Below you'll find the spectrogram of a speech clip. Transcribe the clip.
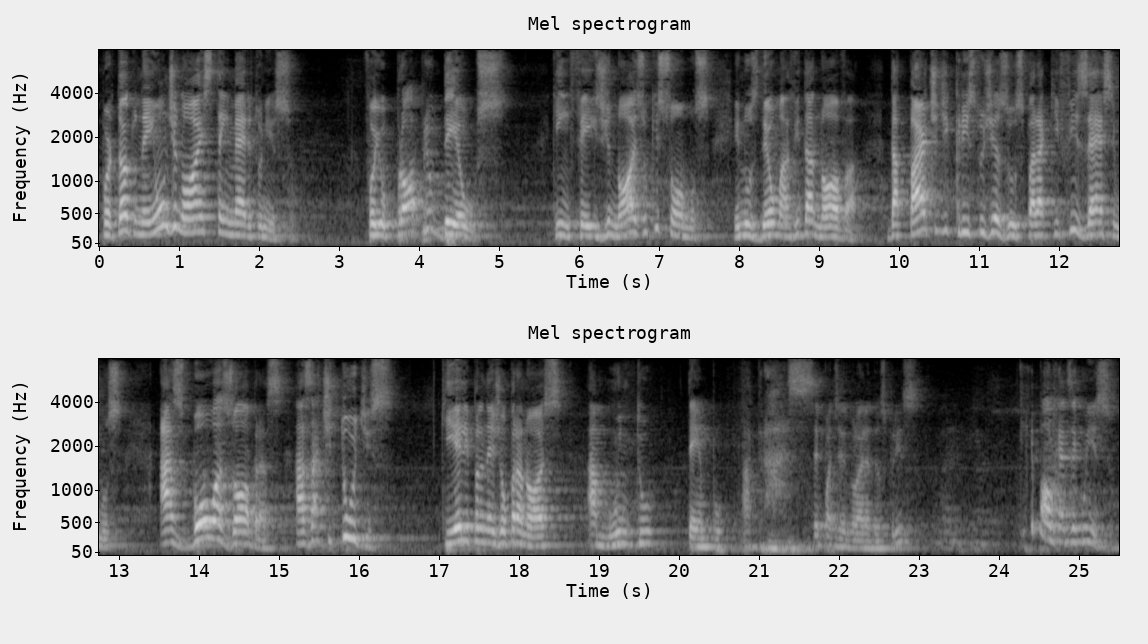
portanto, nenhum de nós tem mérito nisso. Foi o próprio Deus quem fez de nós o que somos e nos deu uma vida nova, da parte de Cristo Jesus, para que fizéssemos as boas obras, as atitudes que Ele planejou para nós há muito tempo atrás. Você pode dizer glória a Deus por isso? que Paulo quer dizer com isso?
